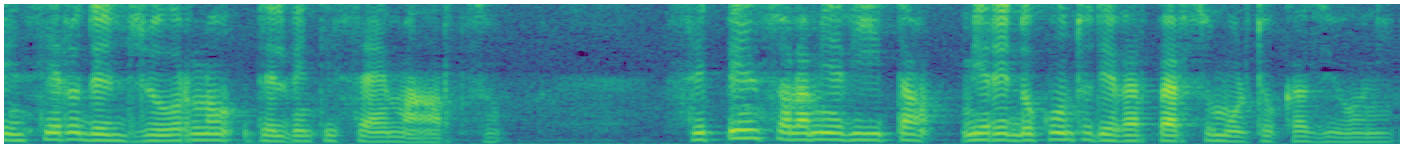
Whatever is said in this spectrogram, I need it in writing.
Pensiero del giorno del 26 marzo. Se penso alla mia vita mi rendo conto di aver perso molte occasioni.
